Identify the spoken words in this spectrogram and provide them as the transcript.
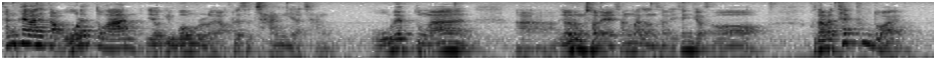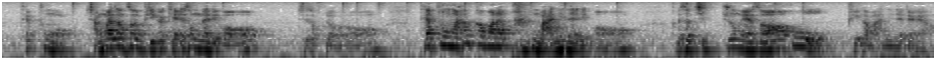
팽팽하니까 오랫동안 여기 머물러요. 그래서 장이야, 장. 오랫동안 아, 여름철에 장마 전선이 생겨서 그 다음에 태풍도 와요. 태풍호. 장마전선 비가 계속 내리고 지속적으로 태풍은 한꺼번에 확 많이 내리고 그래서 집중해서 호우 비가 많이 내려요.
